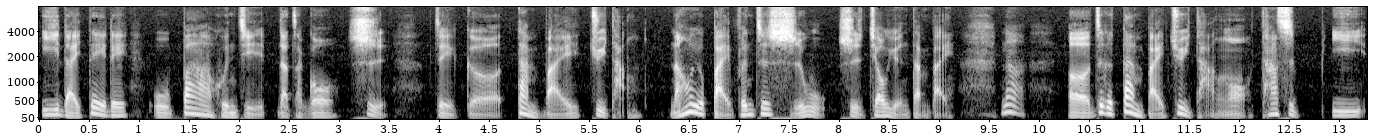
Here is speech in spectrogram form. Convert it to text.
一来对的五百分之六十五是这个蛋白聚糖，然后有百分之十五是胶原蛋白。那呃，这个蛋白聚糖哦，它是一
